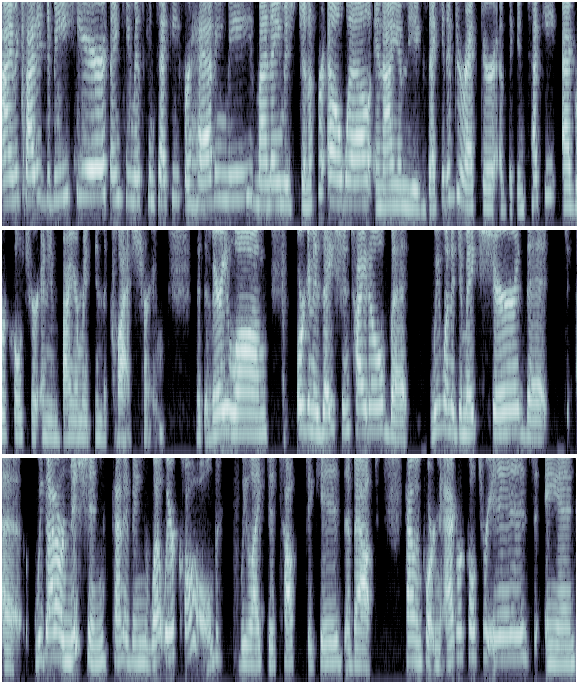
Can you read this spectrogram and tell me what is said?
I'm excited to be here. Thank you, Miss Kentucky, for having me. My name is Jennifer Elwell, and I am the Executive Director of the Kentucky Agriculture and Environment in the Classroom. That's a very long organization title, but we wanted to make sure that uh, we got our mission kind of in what we're called we like to talk to kids about how important agriculture is and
